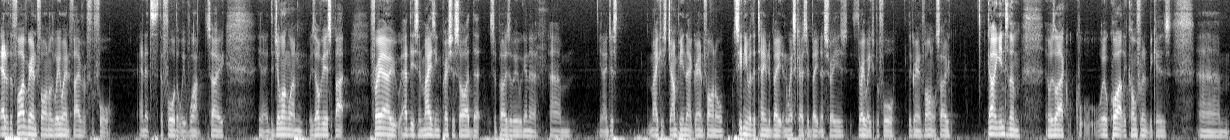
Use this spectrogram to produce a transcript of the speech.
out of the five grand finals, we weren't favourite for four, and it's the four that we've won. So, you know, the Geelong one was obvious, but Freo had this amazing pressure side that supposedly were going to, um, you know, just make us jump in that grand final. Sydney were the team to beat, and West Coast had beaten us three years, three weeks before the grand final. So, going into them, it was like we were quietly confident because. Um,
